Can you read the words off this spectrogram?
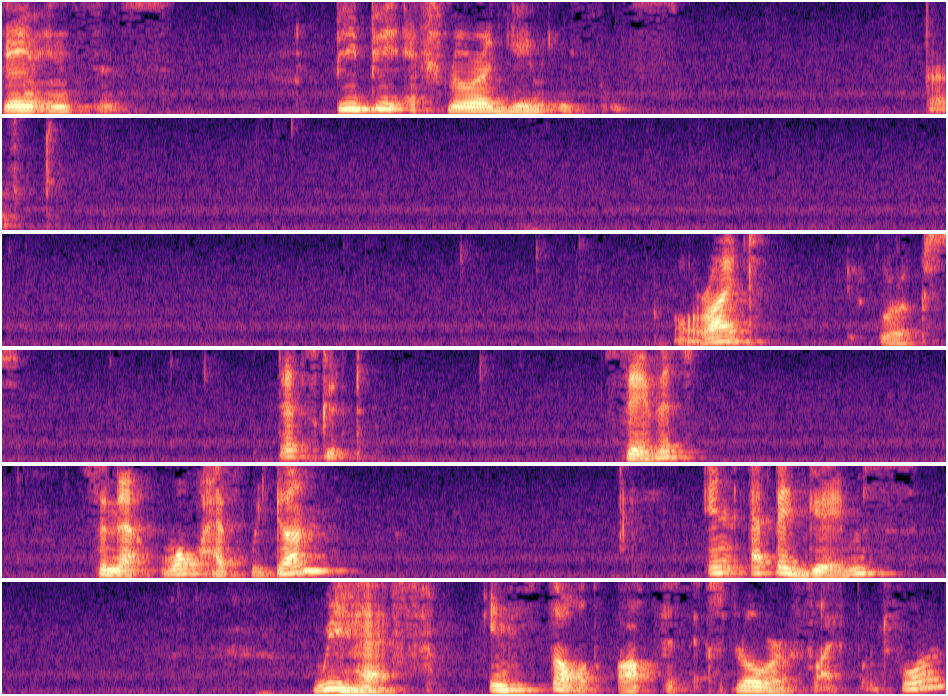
game instance BP Explorer game instance. Perfect. Alright, it works. That's good. Save it. So now, what have we done? In Epic Games, we have installed Archviz Explorer 5.4.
